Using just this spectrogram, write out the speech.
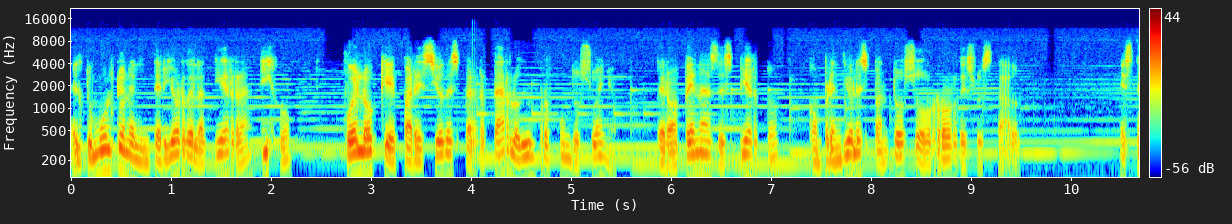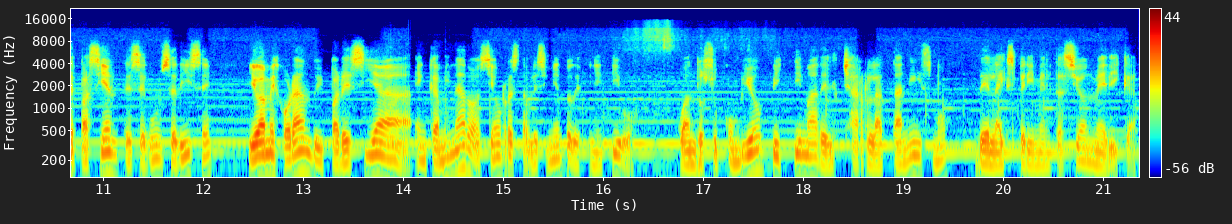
El tumulto en el interior de la tierra, dijo, fue lo que pareció despertarlo de un profundo sueño, pero apenas despierto, comprendió el espantoso horror de su estado. Este paciente, según se dice, iba mejorando y parecía encaminado hacia un restablecimiento definitivo, cuando sucumbió víctima del charlatanismo de la experimentación médica.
